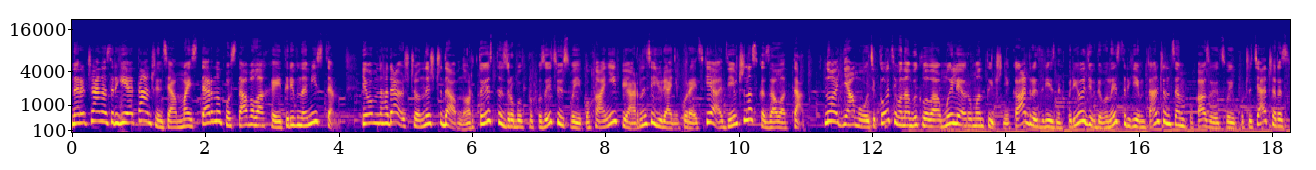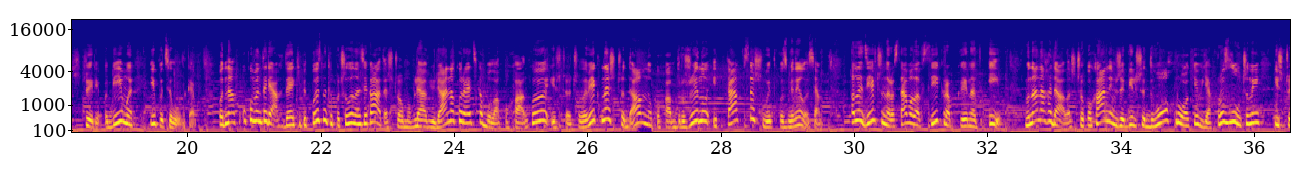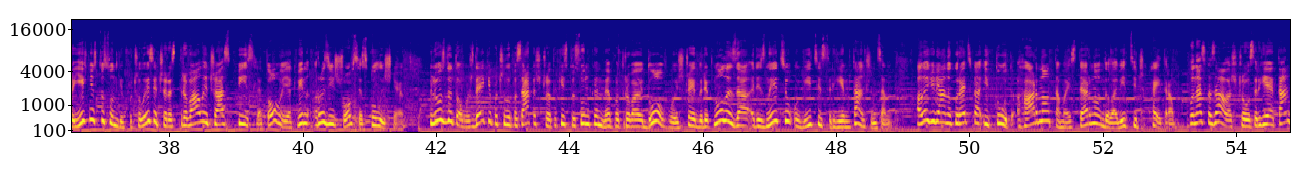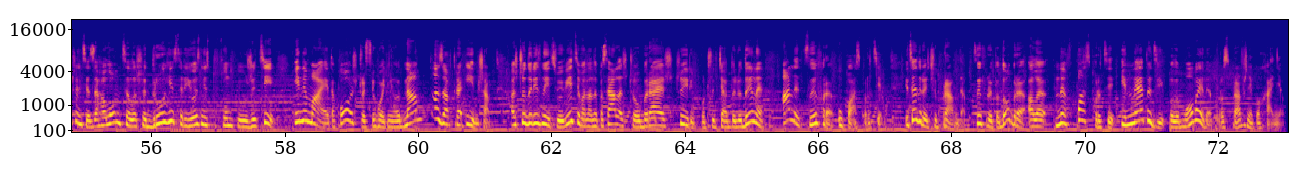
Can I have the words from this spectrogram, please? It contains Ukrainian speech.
Наречена Сергія Танченця майстерно поставила хейтерів на місце. Я вам нагадаю, що нещодавно артист зробив пропозицію своїй коханій піарниці Юліані Корецькій, а дівчина сказала так. Ну а днями у Тіктоці вона виклала милі романтичні кадри з різних періодів, де вони з Сергієм Танченцем показують свої почуття через щирі обійми і поцілунки. Однак у коментарях деякі підписники почали натякати, що мовляв Юліана Корецька була коханкою, і що чоловік нещодавно кохав дружину, і так все швидко змінилося. Але дівчина розставила всі крапки над і. Вона нагадала, що коханий вже більше двох років як розлучений, і що їхні стосунки почалися через тривалий час після того, як він розійшовся з колишньою. Плюс до того ж, деякі почали писати, що такі стосунки не протривають довго і ще й дорікнули за різницю у віці з Сергієм Танченцем. Але Юліана Курецька і тут гарно та майстерно дала відсіч хейтерам. Вона сказала, що у Сергія Танченця загалом це лише другі серйозні стосунки у житті, і немає такого, що сьогодні одна, а завтра інша. А щодо різниці у віці, вона написала, що обирає щирі почуття до людини, а не цифри у паспорті. І це, до речі, правда. Цифри то добре, але не в паспорті і не тоді, коли мова йде про справжнє кохання.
